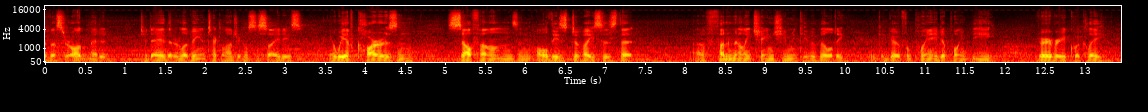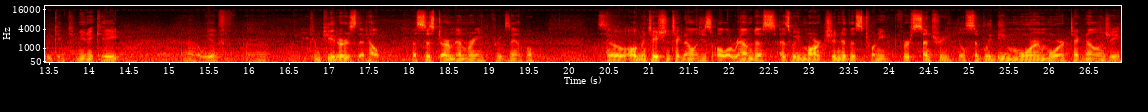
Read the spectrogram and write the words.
of us are augmented today that are living in technological societies. You know, we have cars and cell phones and all these devices that uh, fundamentally change human capability. We can go from point A to point B very, very quickly. We can communicate. Uh, we have uh, computers that help assist our memory, for example. So augmentation technology is all around us. As we march into this 21st century, there'll simply be more and more technology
